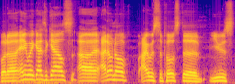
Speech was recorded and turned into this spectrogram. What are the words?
But uh, anyway, guys and gals, uh, I don't know if I was supposed to use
